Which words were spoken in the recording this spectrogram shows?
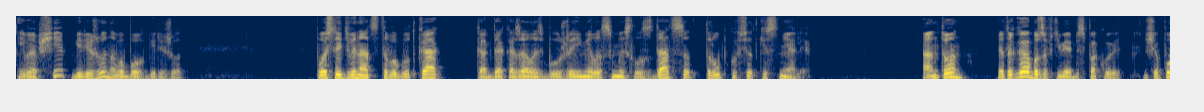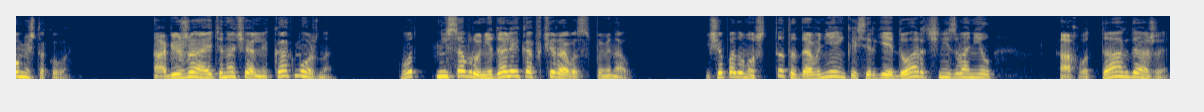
И вообще, береженого Бог бережет. После двенадцатого гудка, когда, казалось бы, уже имело смысл сдаться, трубку все-таки сняли. «Антон, это Габузов тебя беспокоит. Еще помнишь такого?» «Обижаете, начальник, как можно?» «Вот не совру, не далее, как вчера вас вспоминал. Еще подумал, что-то давненько Сергей Эдуардович не звонил». «Ах, вот так даже!»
